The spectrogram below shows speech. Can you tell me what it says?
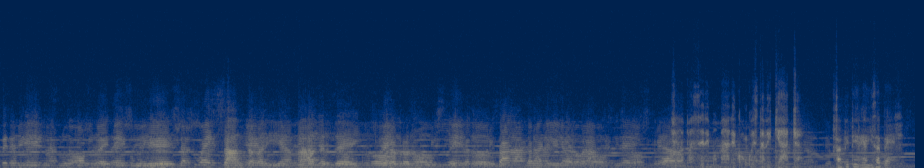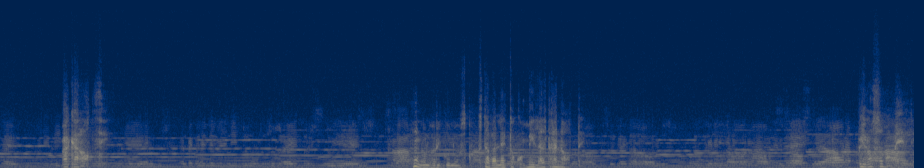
benedictus fructus ventris tui, Iesus. Santa Maria, Mater Dei, ora pro nobis peccatori. Santa Maria, ora mortis nostre. Ce la passeremo male con questa vecchiaccia. Fa vedere a Isabelle. Pacarozzi. Non lo riconosco. Stava a letto con me l'altra notte. Però sono belli.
